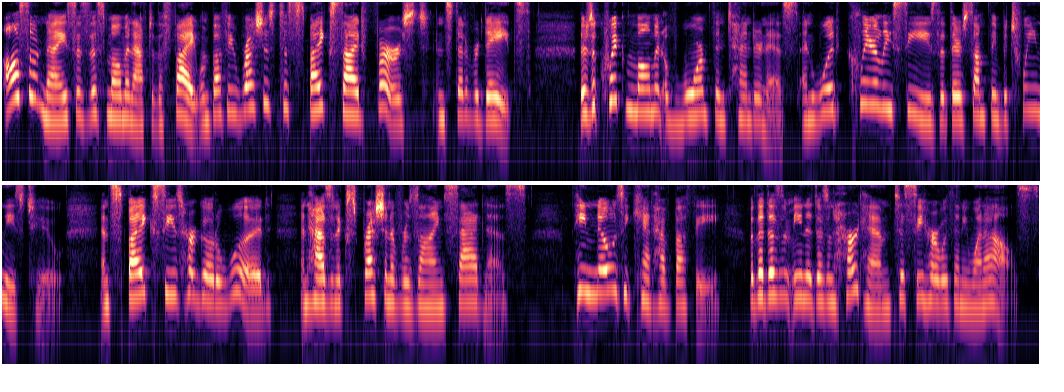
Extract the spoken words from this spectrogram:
Also, nice is this moment after the fight when Buffy rushes to Spike's side first instead of her date's. There's a quick moment of warmth and tenderness, and Wood clearly sees that there's something between these two, and Spike sees her go to Wood and has an expression of resigned sadness. He knows he can't have Buffy, but that doesn't mean it doesn't hurt him to see her with anyone else.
